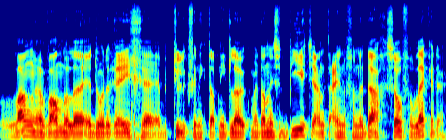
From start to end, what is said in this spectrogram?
lange wandelen door de regen. Natuurlijk vind ik dat niet leuk, maar dan is het biertje aan het einde van de dag zoveel lekkerder.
